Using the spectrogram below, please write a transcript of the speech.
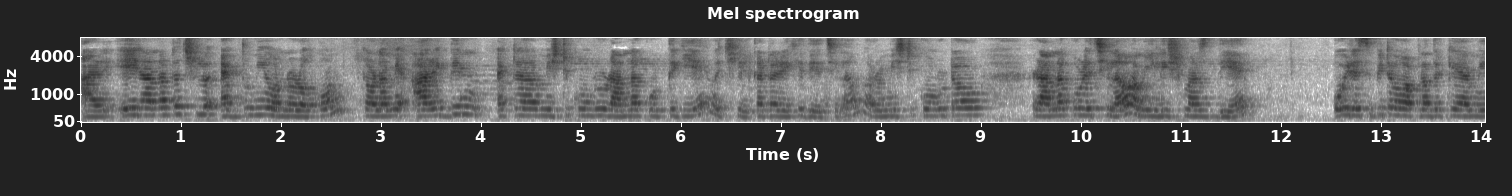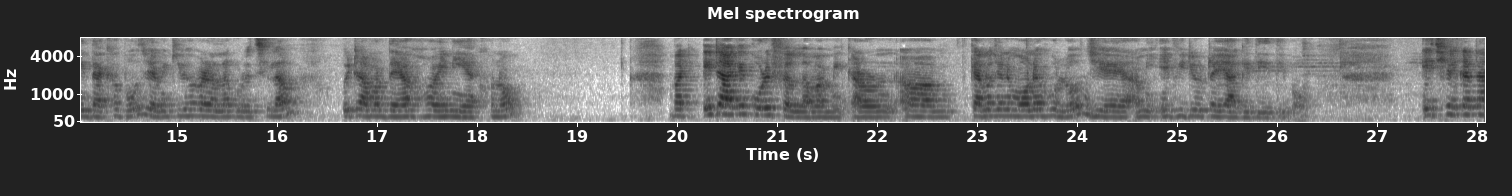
আর এই রান্নাটা ছিল একদমই অন্যরকম। কারণ আমি আরেকদিন একটা মিষ্টি কুমড়ো রান্না করতে গিয়ে ওই ছিলকাটা রেখে দিয়েছিলাম। আর ওই মিষ্টি কুমড়োটাও রান্না করেছিলাম আমি ইলিশ মাছ দিয়ে। ওই রেসিপিটাও আপনাদেরকে আমি দেখাবো যে আমি কীভাবে রান্না করেছিলাম। ওইটা আমার দেয়া হয়নি এখনও। বাট এটা আগে করে ফেললাম আমি, কারণ কেন জানি মনে হলো যে আমি এই ভিডিওটাই আগে দিয়ে দিব। এই ছিলকাটা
